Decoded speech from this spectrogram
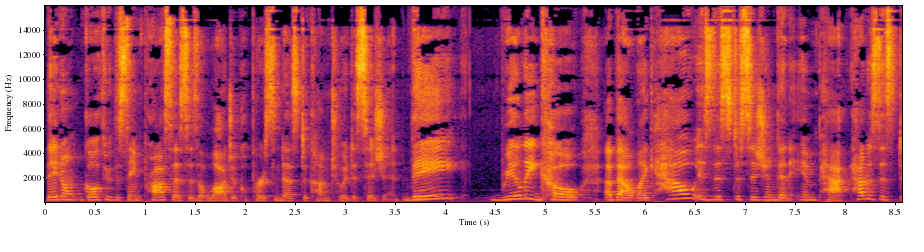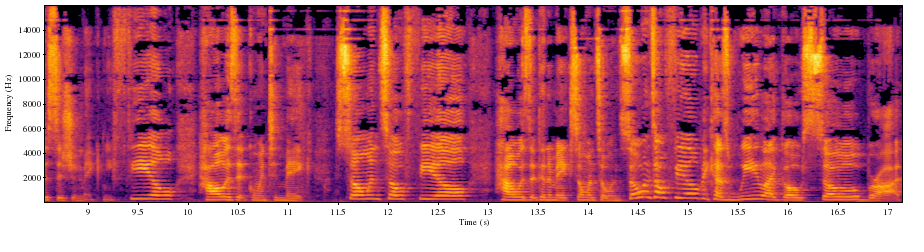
they don't go through the same process as a logical person does to come to a decision. They really go about like how is this decision going to impact how does this decision make me feel how is it going to make so and so feel how is it going to make so and so and so and so feel because we like go so broad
